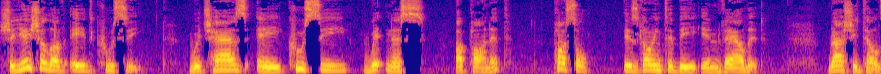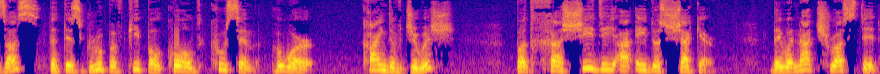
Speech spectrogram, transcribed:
Sheyesh alav eid kusi, which has a kusi witness upon it, pasul is going to be invalid. Rashi tells us that this group of people called kusim, who were kind of Jewish, but chashidi aedus sheker, they were not trusted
